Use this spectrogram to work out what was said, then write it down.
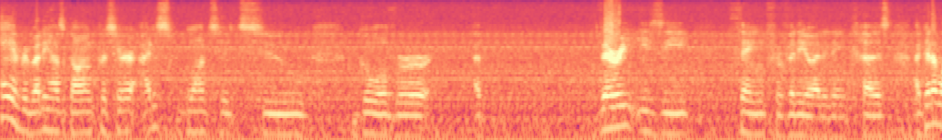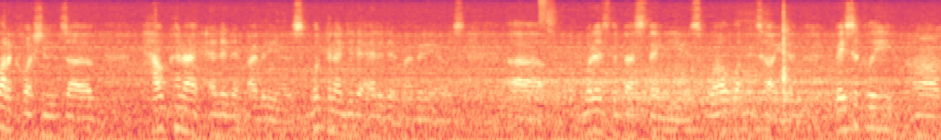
Hey everybody, how's it going? Chris here. I just wanted to go over a very easy thing for video editing because I get a lot of questions of how can I edit my videos? What can I do to edit my videos? Uh, what is the best thing to use? Well, let me tell you. Basically, um,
